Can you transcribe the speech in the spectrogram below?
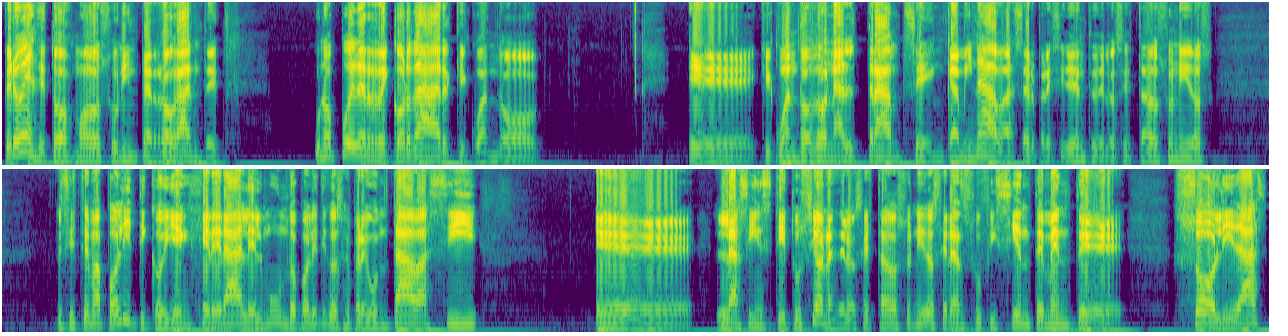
Pero es de todos modos un interrogante. Uno puede recordar que cuando eh, que cuando Donald Trump se encaminaba a ser presidente de los Estados Unidos, el sistema político y en general el mundo político se preguntaba si eh, las instituciones de los Estados Unidos eran suficientemente sólidas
